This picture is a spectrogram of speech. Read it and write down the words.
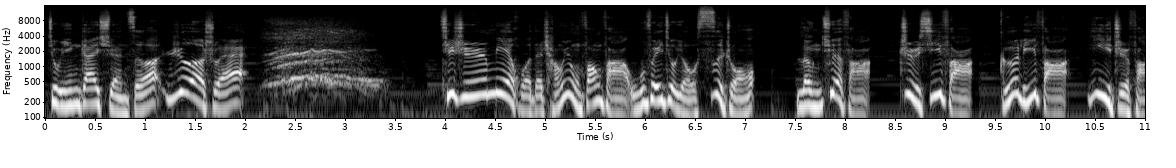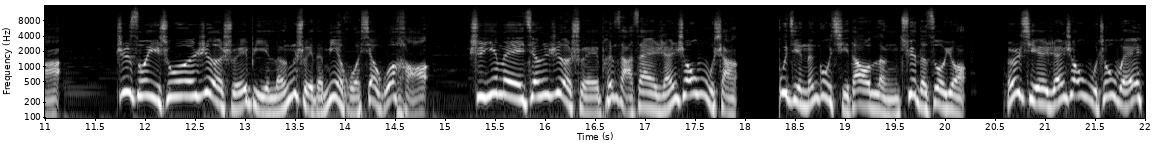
就应该选择热水。其实灭火的常用方法无非就有四种：冷却法、窒息法、隔离法、抑制法。之所以说热水比冷水的灭火效果好，是因为将热水喷洒在燃烧物上，不仅能够起到冷却的作用，而且燃烧物周围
